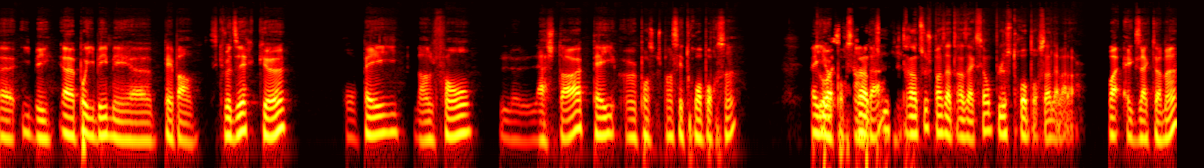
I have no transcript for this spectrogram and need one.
euh, eBay, Euh, pas eBay, mais euh, PayPal. Ce qui veut dire que on paye, dans le fond, l'acheteur paye un pour- je pense que c'est 3% paye Ouais, un c'est 30 pourcentage. sous, c'est 30 sous, je pense, la transaction, plus 3% de la valeur. Ouais, exactement.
